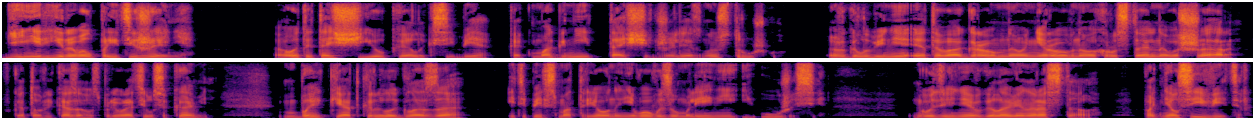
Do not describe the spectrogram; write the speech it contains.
генерировал притяжение. Вот и тащил Кэлла к себе, как магнит тащит железную стружку. В глубине этого огромного неровного хрустального шара, в который, казалось, превратился камень, Бекки открыла глаза и теперь смотрела на него в изумлении и ужасе. Гудение в голове нарастало. Поднялся и ветер.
